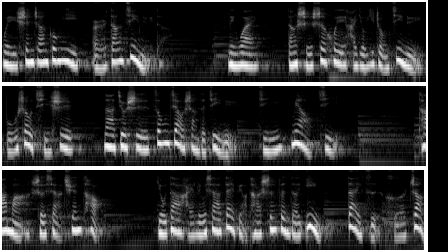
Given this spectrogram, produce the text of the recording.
为伸张公义而当妓女的。另外，当时社会还有一种妓女不受歧视，那就是宗教上的妓女即妙妓。他玛设下圈套，犹大还留下代表他身份的印、袋子和杖，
